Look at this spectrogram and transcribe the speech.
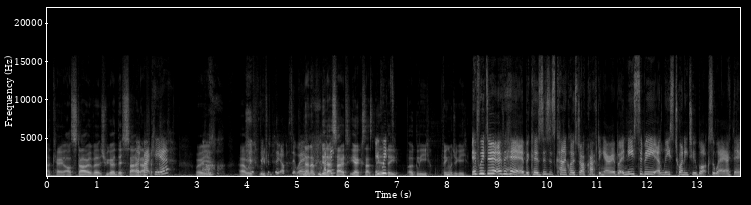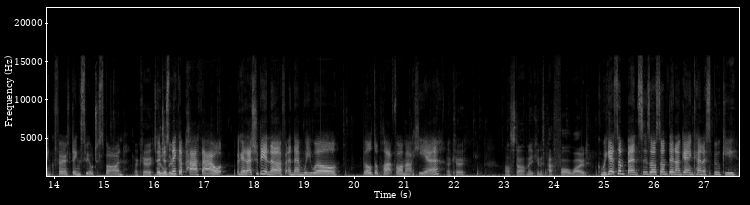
Okay, I'll start over. Should we go this side? Like back here? Where are you? Oh. Oh, we've, The we've... complete opposite way. No, no, we can do I that side. Yeah, because that's near we- the ugly thingamajiggy. If we do it over here, because this is kind of close to our crafting area, but it needs to be at least 22 blocks away, I think, for things to be able to spawn. Okay, So just make a path out. Okay, that should be enough, and then we will build a platform out here. Okay. I'll start making this path four wide. Can we get some fences or something? I'm getting kind of spooky.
